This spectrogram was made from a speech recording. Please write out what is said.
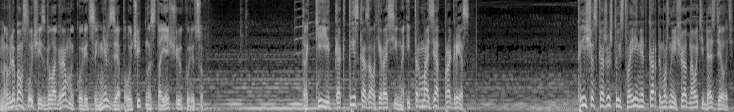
Но в любом случае из голограммы курицы нельзя получить настоящую курицу». «Такие, как ты, — сказал Хиросима, — и тормозят прогресс». «Ты еще скажи, что из твоей медкарты можно еще одного тебя сделать».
